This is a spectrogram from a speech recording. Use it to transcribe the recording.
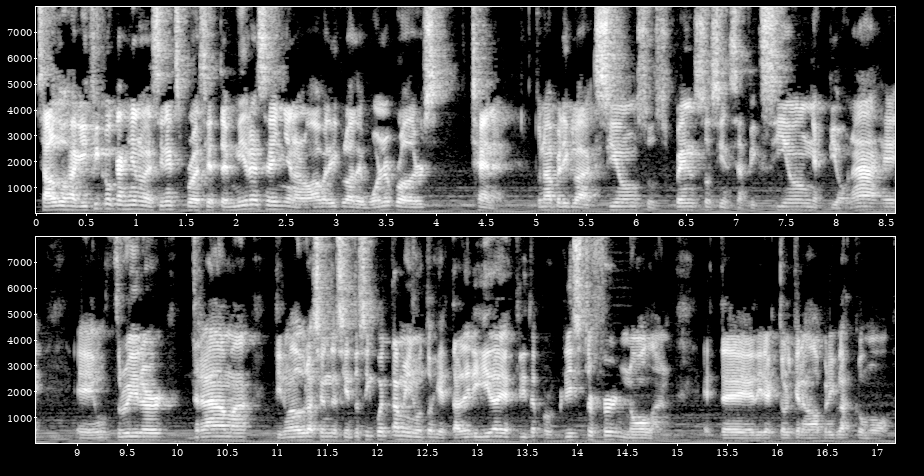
Saludos, aquí Fico Canjeno de Cine Express y esta es mi reseña de la nueva película de Warner Brothers, Tenet. Es una película de acción, suspenso, ciencia ficción, espionaje, eh, un thriller, drama. Tiene una duración de 150 minutos y está dirigida y escrita por Christopher Nolan, este director que ha dado películas como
